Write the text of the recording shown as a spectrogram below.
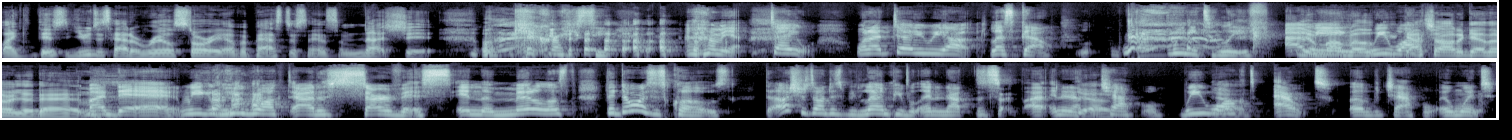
Like this, you just had a real story of a pastor saying some nut shit. Crazy. I mean, tell you when I tell you we are, let's go. We need to leave. I your mean, mama we got y'all together or your dad? My dad, we we walked out of service in the middle of the doors is closed. The ushers don't just be letting people in and out the uh, in and out Yeah. the chapel. We walked out of the chapel and went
